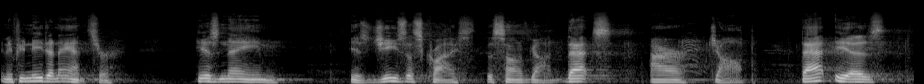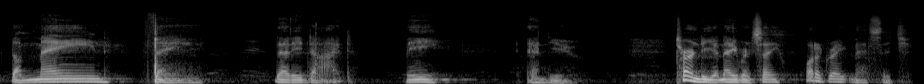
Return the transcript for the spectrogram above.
and if you need an answer, His name is Jesus Christ, the Son of God. That's our job. That is the main thing that He died. Me and you. Turn to your neighbor and say, what a great message.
